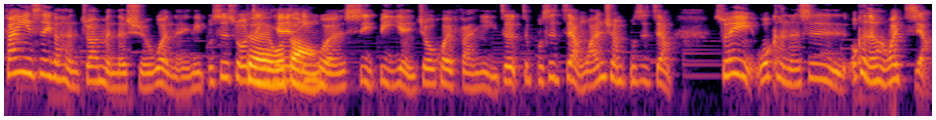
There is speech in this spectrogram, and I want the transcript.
翻译是一个很专门的学问诶，你不是说今天英文系毕业你就会翻译，这这不是这样，完全不是这样。所以我可能是我可能很会讲。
